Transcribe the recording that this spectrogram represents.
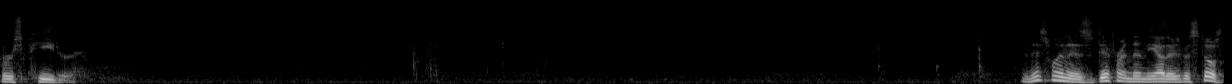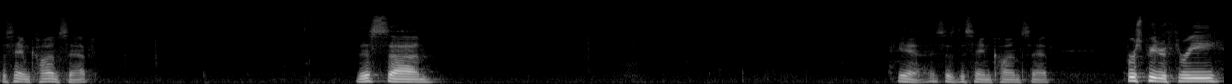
1 Peter. And this one is different than the others, but still it's the same concept. This um, yeah, this is the same concept. 1 Peter 3,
